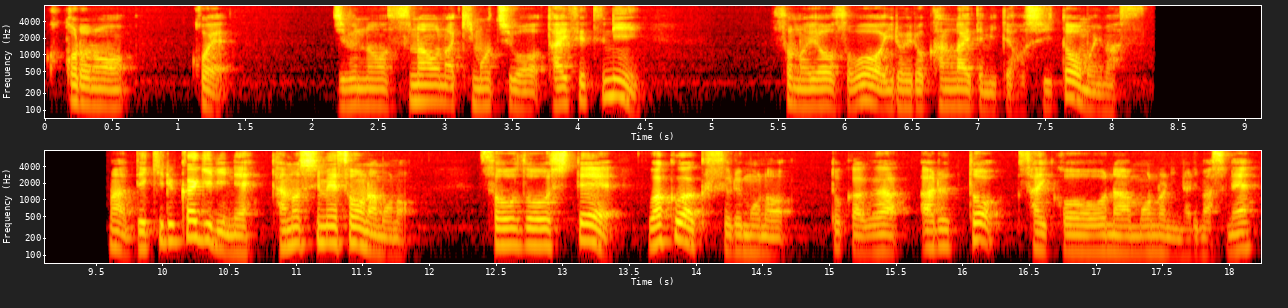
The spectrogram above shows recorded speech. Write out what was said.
心の声、自分の素直な気持ちを大切に、その要素をいろいろ考えてみてほしいと思います。まあ、できる限りね、楽しめそうなもの、想像してワクワクするものとかがあると最高なものになりますね。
